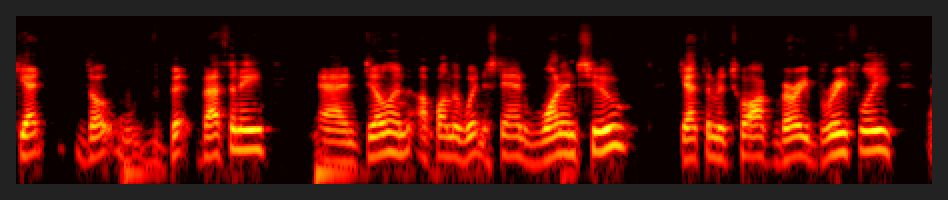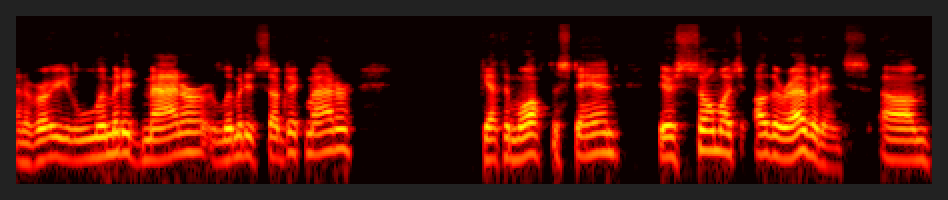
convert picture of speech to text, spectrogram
get the, Bethany and Dylan up on the witness stand one and two, get them to talk very briefly in a very limited manner, limited subject matter, get them off the stand. There's so much other evidence. Um,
